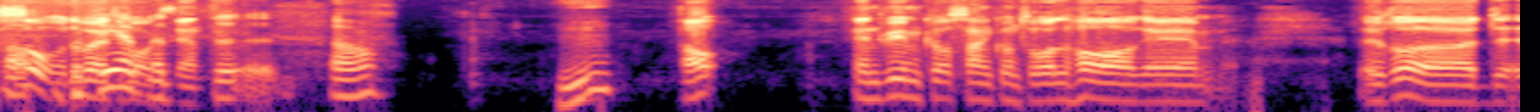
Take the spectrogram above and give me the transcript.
Så, det var ju tillbaka igen. eh, Ja, Mm. Ja, en Dreamcast handkontroll har eh, röd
